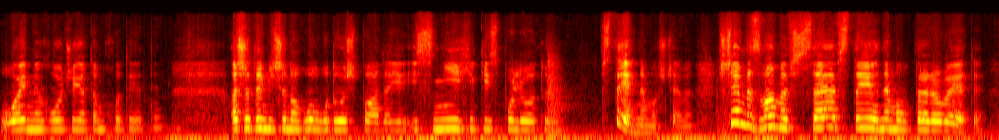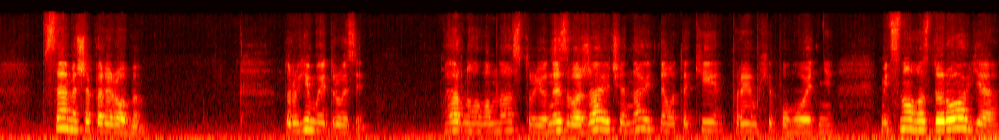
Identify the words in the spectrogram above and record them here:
Ой, не хочу я там ходити. А ще тим більше на голову дощ падає, і сніг якийсь польотує. Встигнемо ще ми. Ще ми з вами все встигнемо переробити. Все ми ще переробимо. Дорогі мої друзі, гарного вам настрою, незважаючи навіть на отакі примхи погодні. Міцного здоров'я,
